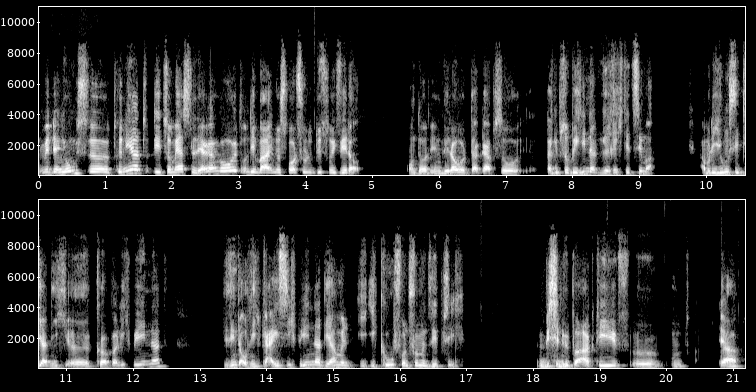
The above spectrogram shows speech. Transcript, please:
mit den Jungs äh, trainiert, die zum ersten Lehrgang geholt und die war in der Sportschule Duisburg-Wedau. Und dort in Wedau, da gab es so, da gibt es so behindertengerechte Zimmer. Aber die Jungs sind ja nicht äh, körperlich behindert, die sind auch nicht geistig behindert, die haben ein IQ von 75. Ein bisschen hyperaktiv äh, und ja,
